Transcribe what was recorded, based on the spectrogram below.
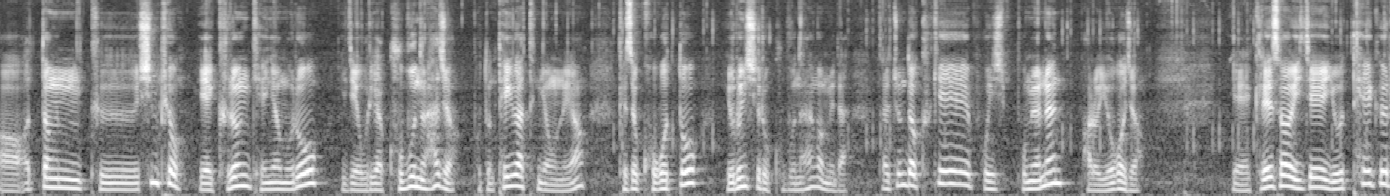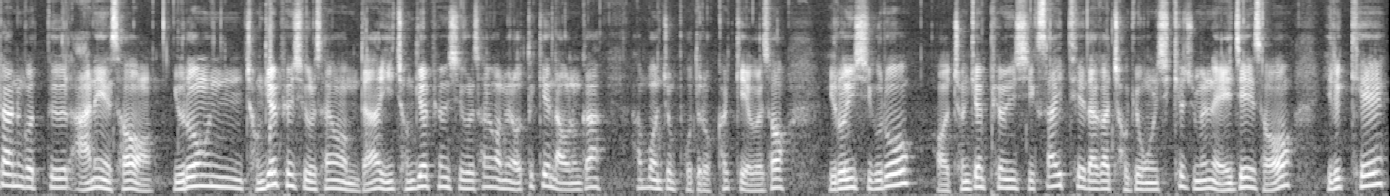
어, 어떤 그 쉼표 예, 그런 개념으로 이제 우리가 구분을 하죠. 보통 태그 같은 경우는요. 그래서 그것도 이런 식으로 구분을 한 겁니다. 좀 더 크게 보시, 보면은 바로 요거죠 예, 그래서 이제 요 태그라는 것들 안에서 이런 정결 표식을 사용합니다. 이 정결 표식을 사용하면 어떻게 나오는가 한번 좀 보도록 할게요. 그래서 이런 식으로 어, 정결 표현식 사이트에다가 적용을 시켜주면 에제에서 이렇게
